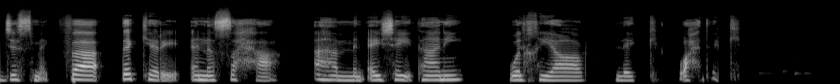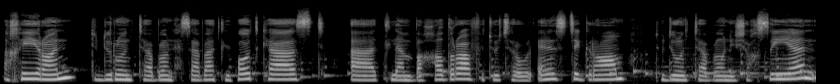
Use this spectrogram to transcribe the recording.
جسمك. فذكري أن الصحة أهم من أي شيء ثاني والخيار لك وحدك. أخيرا تقدرون تتابعون حسابات البودكاست آت لمبة خضراء في تويتر والإنستغرام. تقدرون تتابعوني شخصيا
